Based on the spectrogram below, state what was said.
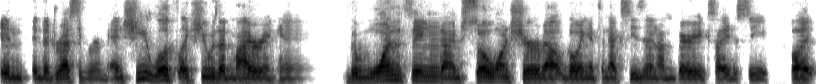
in in the dressing room, and she looked like she was admiring him. The one thing that I'm so unsure about going into next season, I'm very excited to see. But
